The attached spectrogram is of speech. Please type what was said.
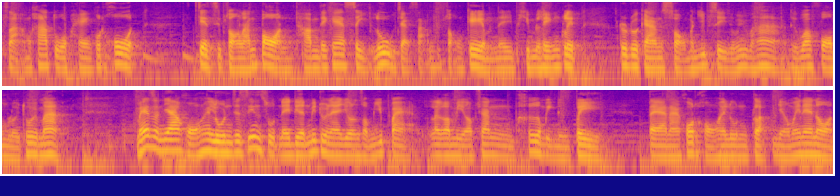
2023 ค่าตัวแพงโคตร72 ล้านปอนด์ทำได้แค่ 4 ลูกจาก 32 เกมในพรีเมียร์ลีกอังกฤษฤดูกาล 2024-2025 ถือว่าฟอร์มลอยถ้วยมาก แม้สัญญาของไฮลุนจะสิ้นสุดในเดือนมิถุนายน 2028 แล้วก็มีออปชั่นเพิ่มอีก 1 ปี แต่อนาคตของไฮลุนกลับยังไม่แน่นอน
